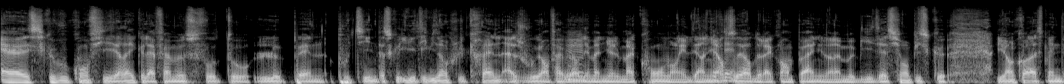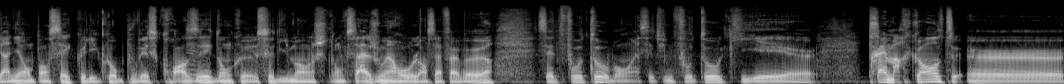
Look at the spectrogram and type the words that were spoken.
Est-ce que vous considérez que la fameuse photo Le Pen-Poutine, parce qu'il est évident que l'Ukraine a joué en faveur mm. d'Emmanuel Macron dans les dernières heures de la campagne, dans la mobilisation, puisque il y a encore la semaine dernière, on pensait que les courbes pouvaient se croiser, mm. donc ce dimanche. Donc ça a joué un rôle en sa faveur. Cette photo, bon, c'est une photo qui est très marquante. Euh,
